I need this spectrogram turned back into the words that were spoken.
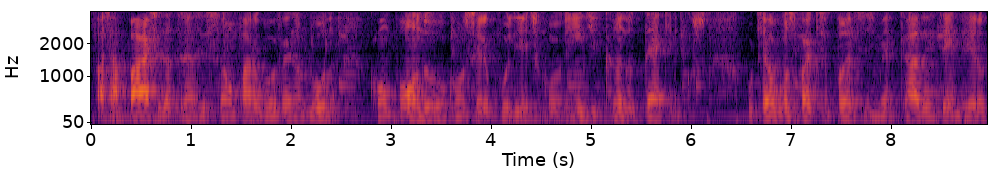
faça parte da transição para o governo Lula, compondo o conselho político e indicando técnicos o que alguns participantes de mercado entenderam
